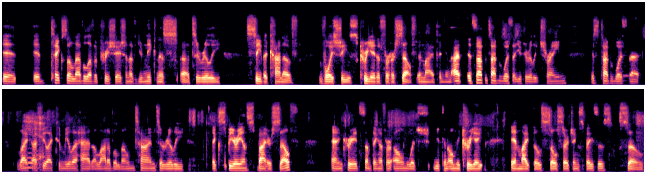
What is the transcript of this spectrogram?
it it takes a level of appreciation of uniqueness uh, to really see the kind of voice she's created for herself. In my opinion, I, it's not the type of voice that you can really train. It's the type of voice that, like, I feel like Camila had a lot of alone time to really experience by herself and create something of her own, which you can only create in like those soul searching spaces. So,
